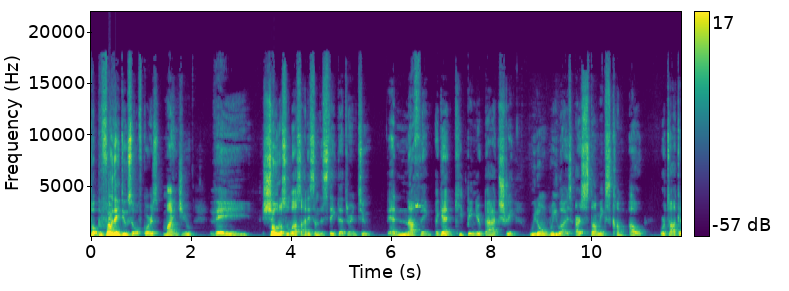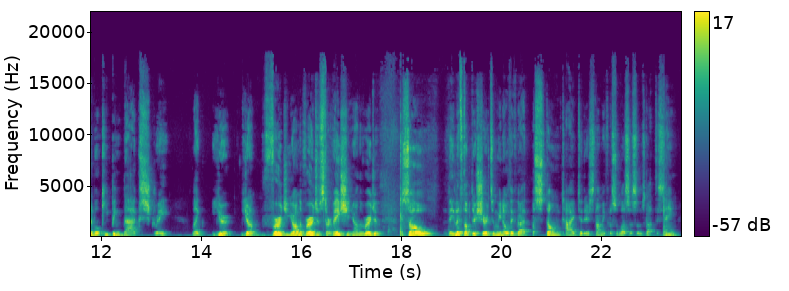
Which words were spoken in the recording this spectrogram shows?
But before they do so, of course, mind you, they show Rasulullah the state that they're in too. They had nothing. Again, keeping your back straight. We don't realize our stomachs come out. We're talking about keeping back straight. Like you're you're verge you're on the verge of starvation. You're on the verge of so they lift up their shirts and we know they've got a stone tied to their stomach. Rasulullah's got the same.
